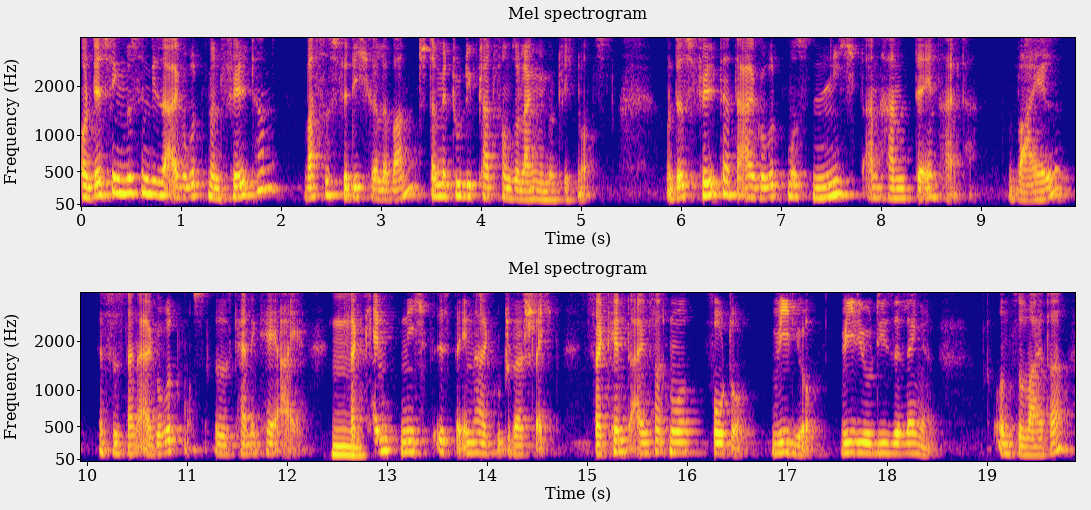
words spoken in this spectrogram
Und deswegen müssen diese Algorithmen filtern, was ist für dich relevant, damit du die Plattform so lange wie möglich nutzt. Und das filtert der Algorithmus nicht anhand der Inhalte, weil es ist ein Algorithmus, es ist keine KI. Hm. Es erkennt nicht, ist der Inhalt gut oder schlecht. Es erkennt einfach nur Foto, Video, Video diese Länge und so weiter.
